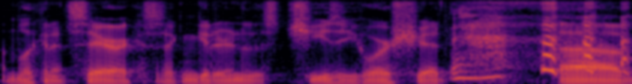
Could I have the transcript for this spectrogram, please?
I'm looking at Sarah because I can get her into this cheesy horse shit. uh,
